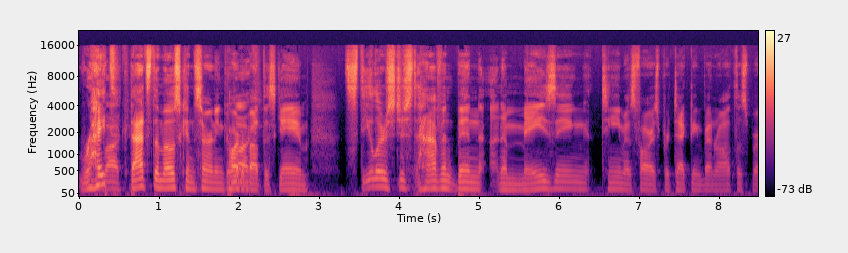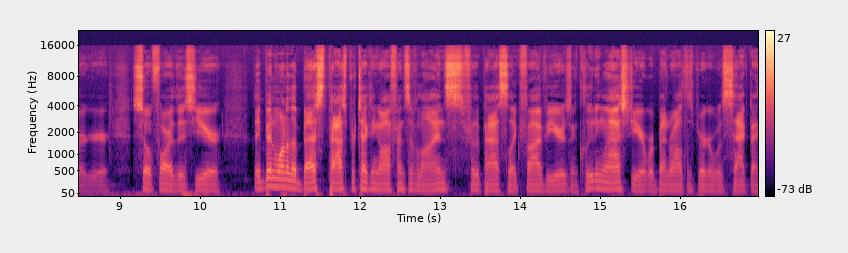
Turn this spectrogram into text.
Right, that's the most concerning Good part luck. about this game. Steelers just haven't been an amazing team as far as protecting Ben Roethlisberger so far this year. They've been one of the best pass protecting offensive lines for the past like five years, including last year where Ben Roethlisberger was sacked. I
